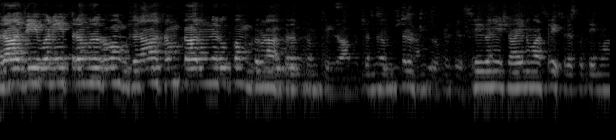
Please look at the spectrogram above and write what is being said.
राजीवनेत्रं रघुवंशनाथं कारुण्यरूपं करुणाकरन्दं श्रीरामचन्द्रं शरणं प्रपद्ये श्रीगणेशाय नमः श्री सरस्वती नमः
